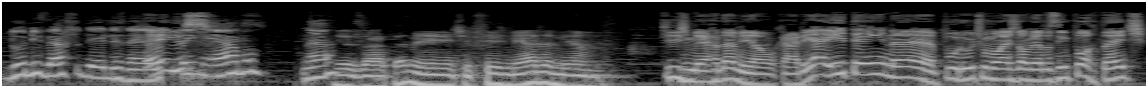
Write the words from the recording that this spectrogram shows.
do universo deles, né? É eles isso. têm mesmo, né? Exatamente, fez merda mesmo. Fiz merda mesmo, cara. E aí tem, né, por último, mas não menos importante,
